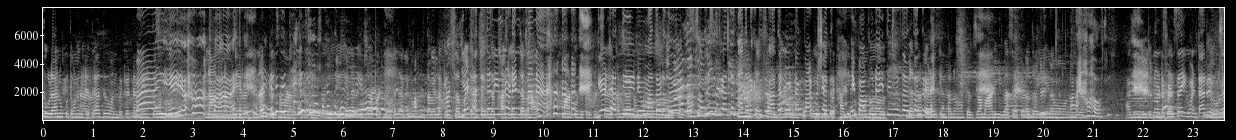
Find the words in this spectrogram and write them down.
ಧೂಳಾನು ಕುತ್ಕೊಂಡ್ ಬಿಟ್ಟೈತ್ರಿ ಅದು ಒಂದು ಬಕೆಟ್ ನೀರು ತೊಗೊಂಡು ಹೋಗಿ ನಾನು ನಮ್ಮ ಕೆಲಸ ಮಾಡಾಕತ್ತೀರಿ ಫ್ರೆಂಡ್ಸ್ ಏನಾರ ಇದ್ರೆ ಅಪಾರ್ಟ್ಮೆಂಟ್ದಾಗಿನೂ ಇಂಥವೆಲ್ಲ ಕೆಲಸ ಮಧ್ಯಾಹ್ನ ಟೈಮ್ದಾಗ ಖಾಲಿ ಇದ್ದಾಗ ನಾವು ಮಾಡ್ಕೋಬೇಕ್ರಿ ಫ್ರೆಂಡ್ಸ್ ಯಾಕಂದ್ರೆ ಕೆಲಸ ಖಾಲಿ ಕುತ್ಕೊಂಡು ಬೇಸರ ಕಳೆಯೋಕ್ಕಿಂತನೂ ಕೆಲಸ ಮಾಡಿ ಬೇಸರ ಕಳೆದ್ರೆ ಏನು ನಮ್ಗೆ ಆಗಂಗಿಲ್ರಿ ನೋಡ್ರಿ ಫ್ರೆಂಡ್ಸ್ ಈಗ ಹೊಂಟಾರ್ರಿ ಅವ್ರು.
